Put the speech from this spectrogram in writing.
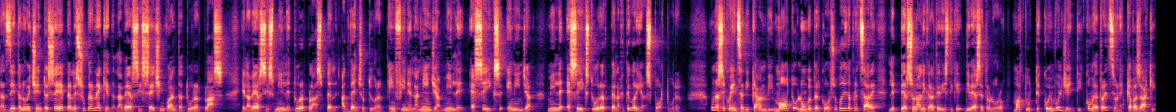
la Z900 SE per le Super Naked, la Versys 650 Tourer Plus e la Versys 1000 Tourer Plus per le Adventure Tourer e infine la Ninja 1000 SX e Ninja 1000 SX Tourer per la categoria Sport Tourer. Una sequenza di cambi moto lungo il percorso così da apprezzare le personali caratteristiche diverse tra loro ma tutte coinvolgenti come la tradizione Kawasaki.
